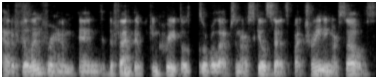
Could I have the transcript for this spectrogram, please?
how to fill in for him and the fact mm-hmm. that we can create those overlaps in our skill sets by training ourselves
